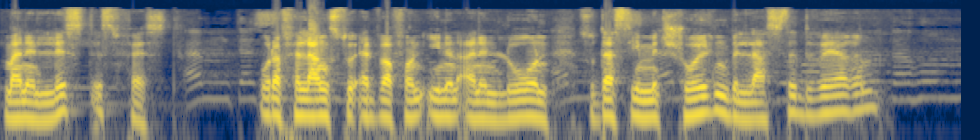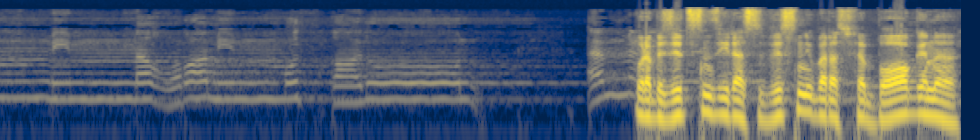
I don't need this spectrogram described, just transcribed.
meine List ist fest. Oder verlangst du etwa von ihnen einen Lohn, so dass sie mit Schulden belastet wären? Oder besitzen sie das Wissen über das Verborgene,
